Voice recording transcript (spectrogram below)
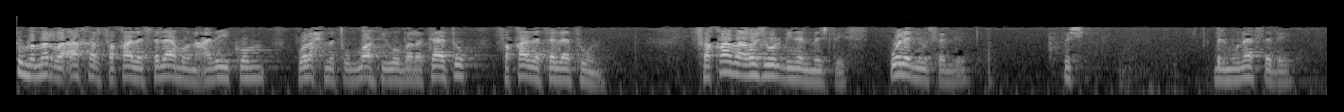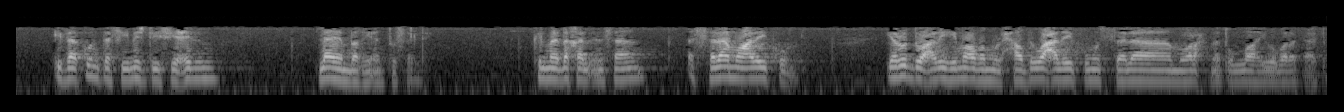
ثم مر آخر فقال سلام عليكم ورحمة الله وبركاته فقال ثلاثون. فقام رجل من المجلس ولم يسلم. مشي. بالمناسبة إذا كنت في مجلس علم لا ينبغي أن تسلم. كل ما دخل الإنسان السلام عليكم. يرد عليه معظم الحاضر وعليكم السلام ورحمة الله وبركاته.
